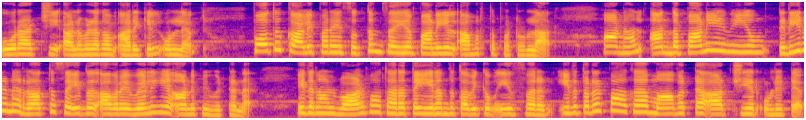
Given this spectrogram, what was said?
ஊராட்சி அலுவலகம் அருகில் உள்ள பொது கழிப்பறை சுத்தம் செய்ய பணியில் அமர்த்தப்பட்டுள்ளார். ஆனால் அந்த பணியினையும் திடீரென ரத்து செய்து அவரை வெளியே அனுப்பிவிட்டனர். இதனால் வாழ்வாதாரத்தை இழந்து தவிக்கும் ஈஸ்வரன் இது தொடர்பாக மாவட்ட ஆட்சியர் உள்ளிட்ட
